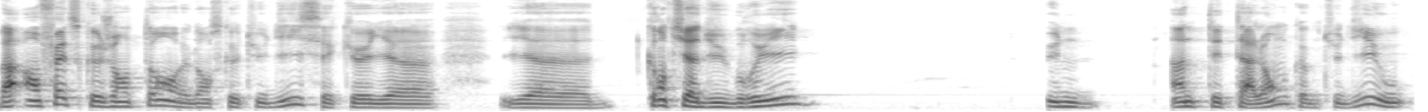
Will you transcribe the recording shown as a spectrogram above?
Bah, en fait, ce que j'entends dans ce que tu dis, c'est qu'il y a, y a, quand il y a du bruit, une, un de tes talents, comme tu dis, ou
